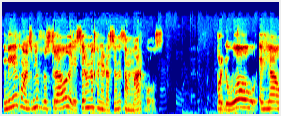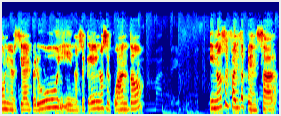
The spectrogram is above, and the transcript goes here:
Viven con el sueño frustrado de ser una generación de San Marcos. Porque wow, es la Universidad del Perú y no sé qué y no sé cuánto. Y no hace falta pensar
